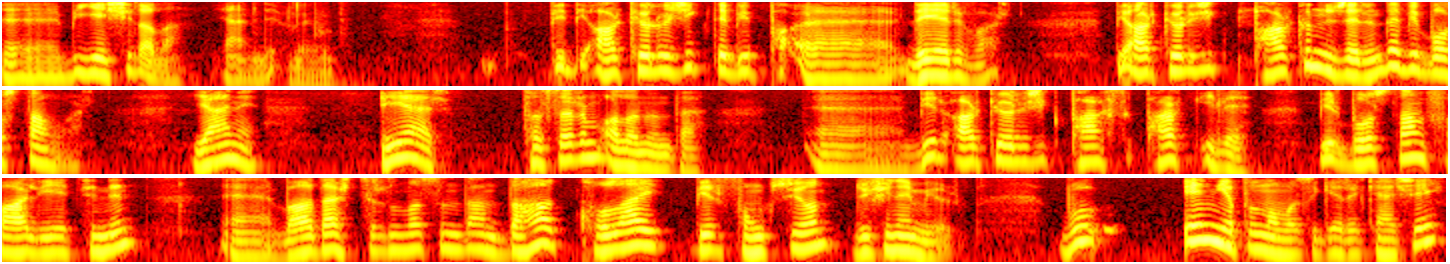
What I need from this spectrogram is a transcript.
e, bir yeşil alan yani evet bir, bir arkeolojik de bir e, değeri var. Bir arkeolojik parkın üzerinde bir bostan var. Yani eğer tasarım alanında e, bir arkeolojik park, park ile bir bostan faaliyetinin e, bağdaştırılmasından daha kolay bir fonksiyon düşünemiyorum. Bu en yapılmaması gereken şey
